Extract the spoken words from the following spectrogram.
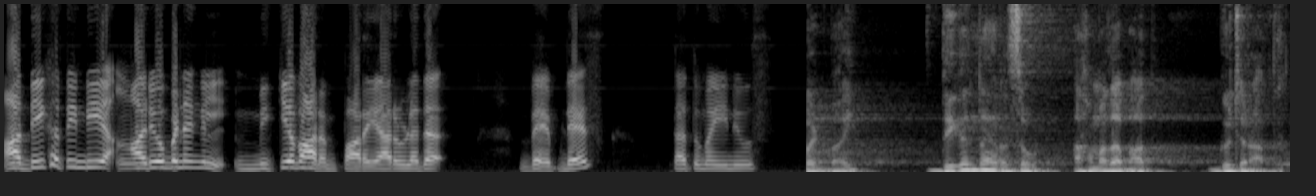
അദ്ദേഹത്തിന്റെ ആരോപണങ്ങളിൽ മിക്കവാറും പറയാറുള്ളത്. വെബ് ഡെസ്ക് തത്തുമൈ news. Diganta resort Ahmedabad Gujarat.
